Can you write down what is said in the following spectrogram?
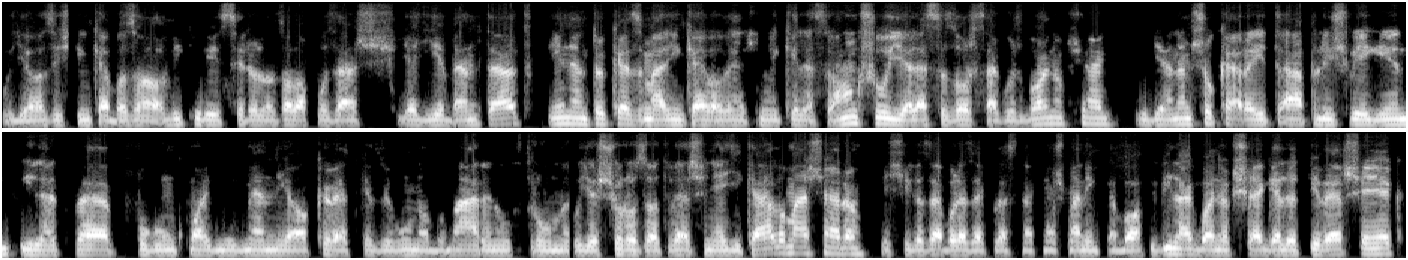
ugye az is inkább az a wiki részéről az alapozás jegyében telt. Innentől kezdve már inkább a versenyké lesz a hangsúly, ugye lesz az országos bajnokság, ugye nem sokára itt április végén, illetve fogunk majd még menni a következő hónapban Mare Nostrum ugye sorozat verseny egyik állomására, és igazából ezek lesznek most már inkább a világbajnokság előtti versenyek,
